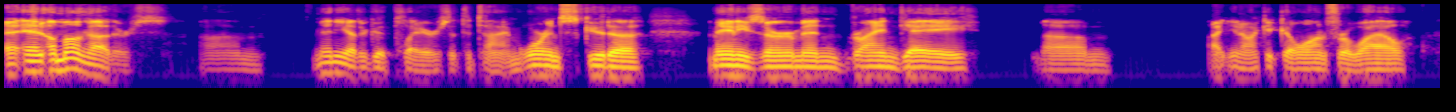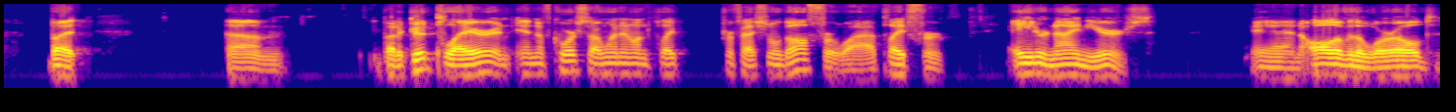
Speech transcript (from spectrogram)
and among others, um, many other good players at the time. Warren Scuda, Manny Zerman, Brian Gay. Um, I, you know, I could go on for a while, but, um, but a good player. And, and of course, I went on to play professional golf for a while. I played for eight or nine years and all over the world.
